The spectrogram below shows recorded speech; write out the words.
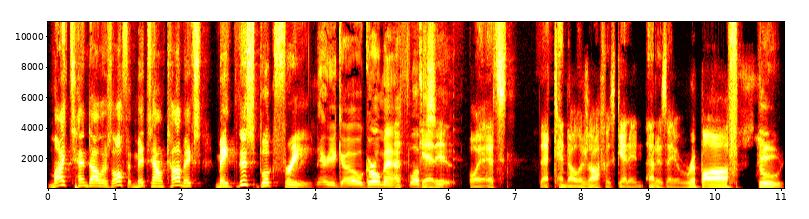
my $10 off at Midtown Comics made this book free. There you go, girl math. I Love to see it. it. Boy, that's that ten dollars off is getting that is a rip off. Dude,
